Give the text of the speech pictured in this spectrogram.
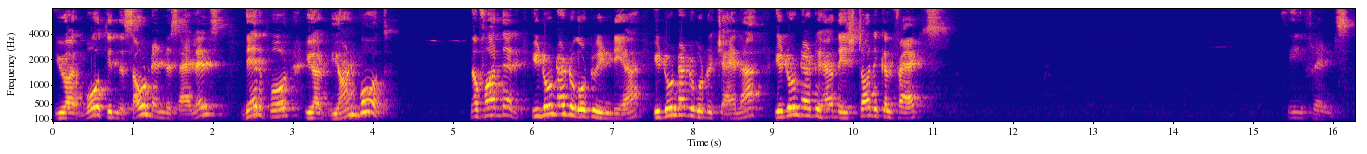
You are both in the sound and the silence. Therefore, you are beyond both. Now, for that, you don't have to go to India, you don't have to go to China, you don't have to have the historical facts. See, friends.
